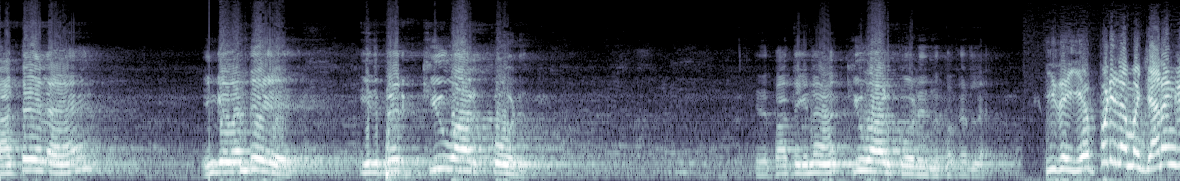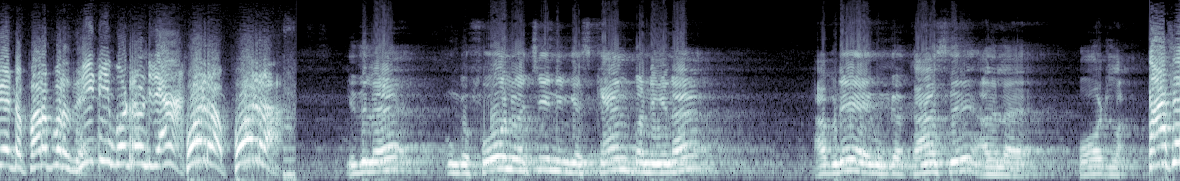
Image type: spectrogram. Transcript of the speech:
அட்டையில இங்க வந்து இது பேர் QR கோடு இது பாத்தீங்கன்னா QR கோடு இந்த பக்கத்துல. இதை எப்படி நம்ம ஜனங்க கிட்ட பரப்புறது? மீட்டிங் போட வேண்டியதா? போடுறா போடுறா. இதுல உங்க போன் வச்சு நீங்க ஸ்கேன் பண்ணீங்கன்னா அப்படியே உங்க காசு அதுல போடலாம். காசு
